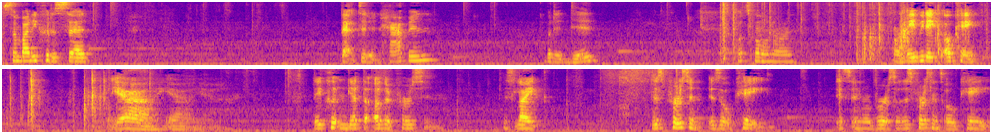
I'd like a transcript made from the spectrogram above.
Somebody could have said that didn't happen, but it did. What's going on? Or maybe they, okay. Yeah, yeah, yeah. They couldn't get the other person. It's like this person is okay. It's in reverse. So this person's okay.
